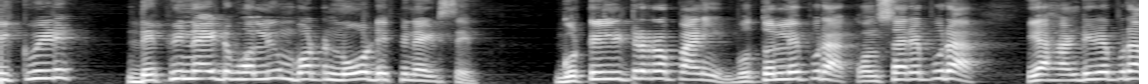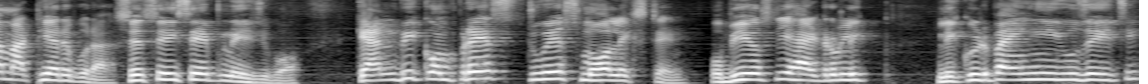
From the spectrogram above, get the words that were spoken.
liquid definite volume but no definite shape ଗୋଟେ ଲିଟରର ପାଣି ବୋତଲରେ ପୁରା କଂସାରେ ପୁରା या हाँ पूरा मठिया पूरा से सेप नहीं जीव can be compress to a small extent obviously hydraulic liquid ही यूज होती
